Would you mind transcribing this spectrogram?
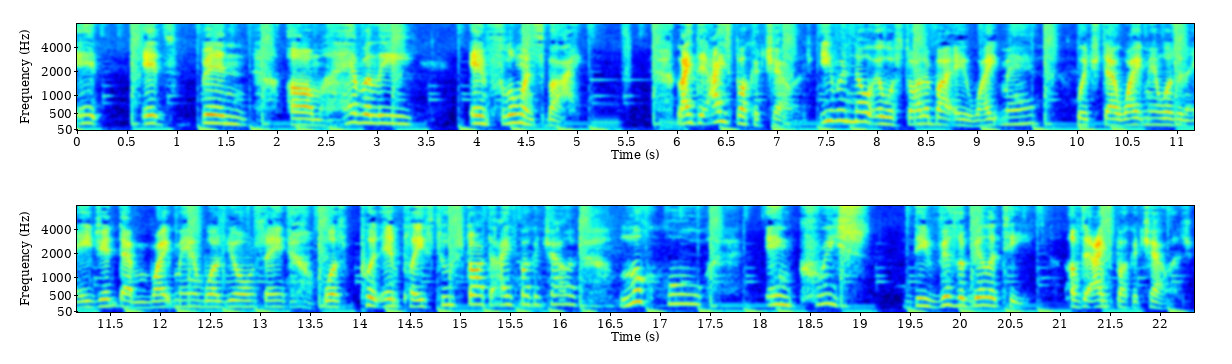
it it's been um heavily influenced by. Like the ice bucket challenge. Even though it was started by a white man, which that white man was an agent, that white man was, you know what I'm saying, was put in place to start the ice bucket challenge. Look who increased the visibility of the ice bucket challenge.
